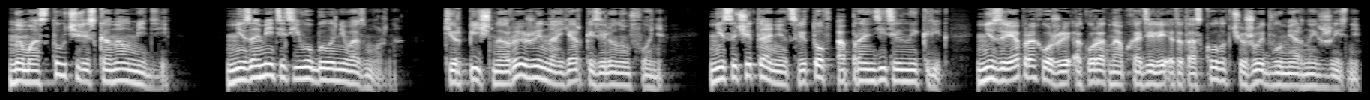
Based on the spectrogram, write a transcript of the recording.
на мосту через канал Миди. Не заметить его было невозможно. Кирпично-рыжий на ярко зеленом фоне. Не сочетание цветов, а пронзительный крик. Не зря прохожие аккуратно обходили этот осколок чужой двумерной жизни.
